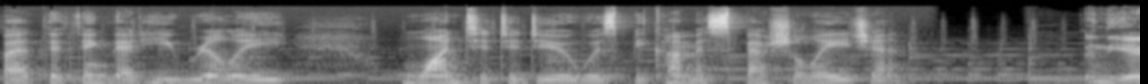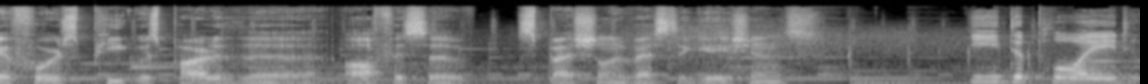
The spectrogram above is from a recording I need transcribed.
but the thing that he really wanted to do was become a special agent. In the Air Force, Pete was part of the Office of Special Investigations. He deployed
